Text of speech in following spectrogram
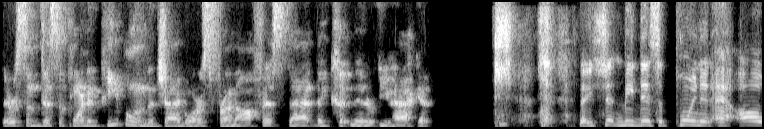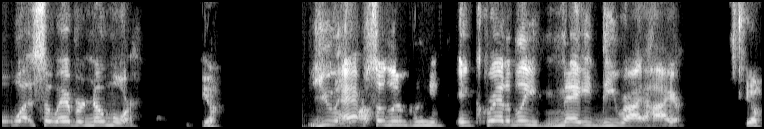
there were some disappointed people in the Jaguars front office that they couldn't interview Hackett. They shouldn't be disappointed at all whatsoever, no more. Yep. You oh, absolutely, incredibly made the right hire. Yep.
